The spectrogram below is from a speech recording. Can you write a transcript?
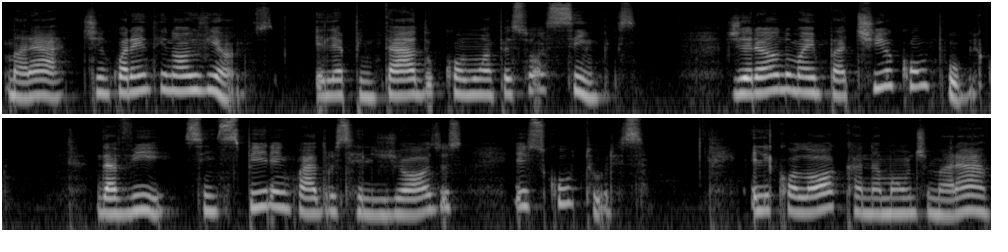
Mará tinha 49 anos. Ele é pintado como uma pessoa simples, gerando uma empatia com o público. Davi se inspira em quadros religiosos e esculturas. Ele coloca na mão de Mará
